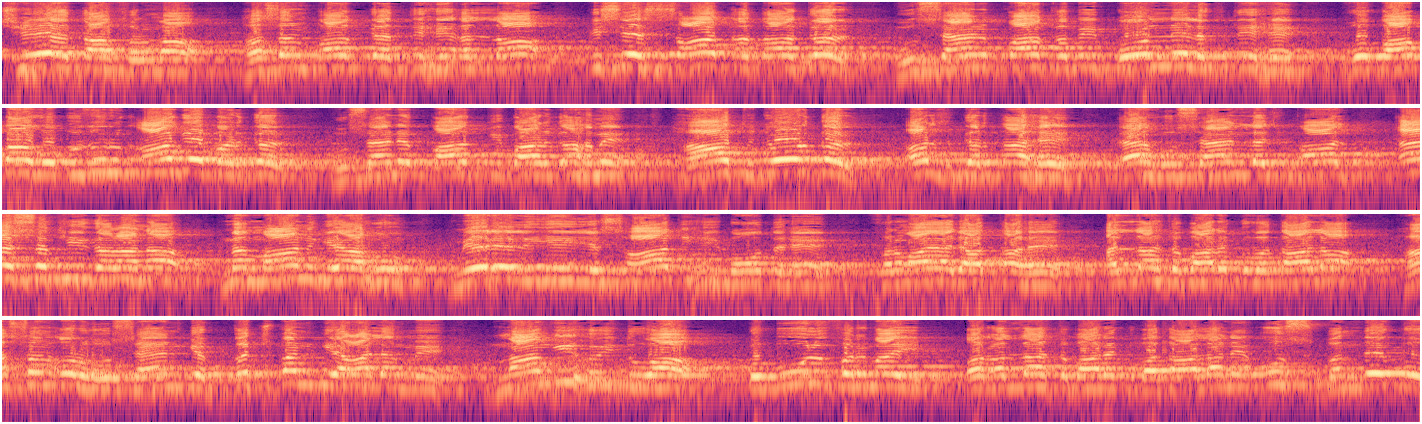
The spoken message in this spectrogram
چھ عطا فرما۔ حسن پاک کہتے ہیں، اللہ اسے سات عطا کر۔ حسین پاک ابھی بولنے لگتے ہیں وہ بابا وہ بزرگ آگے بڑھ کر حسین پاک کی بارگاہ میں ہاتھ جوڑ کر عرض کرتا ہے، اے حسین لجپال، اے سخی گرانا، میں مان گیا ہوں، میرے لیے یہ ساتھ ہی بہت ہے۔ فرمایا جاتا ہے، اللہ تبارک و تعالی حسن اور حسین کے بچپن کے عالم میں مانگی ہوئی دعا قبول فرمائی اور اللہ تبارک و تعالی نے اس بندے کو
